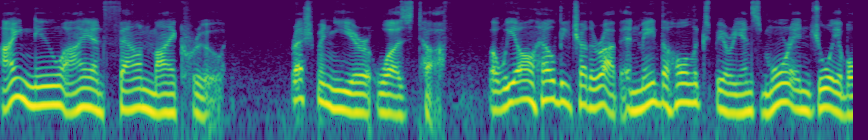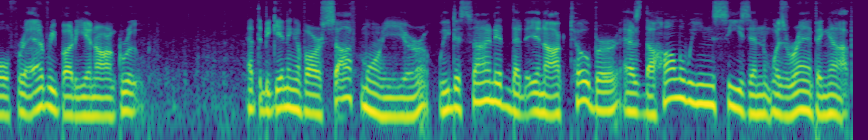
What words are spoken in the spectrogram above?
I knew I had found my crew. Freshman year was tough but we all held each other up and made the whole experience more enjoyable for everybody in our group. At the beginning of our sophomore year, we decided that in October, as the Halloween season was ramping up,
